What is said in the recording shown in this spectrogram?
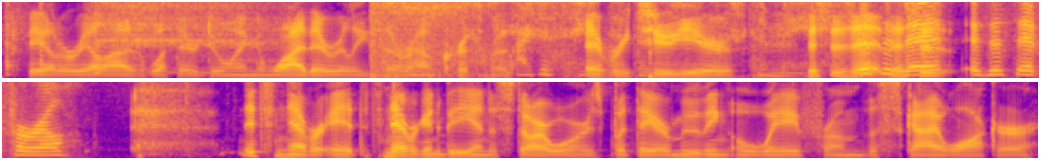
fail to realize what they're doing and why they release it around Christmas I just hate every two years. This, to me. This is it. This is This is this it for real? it's never it. It's never going to be the end of Star Wars, but they are moving away from the Skywalker.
